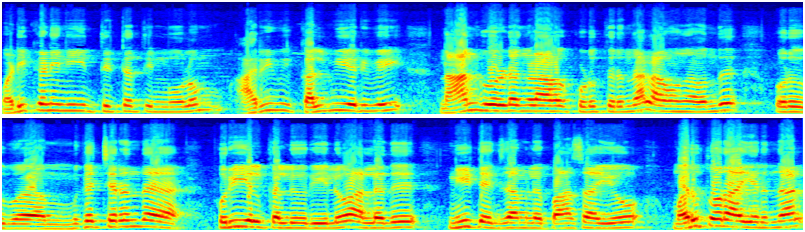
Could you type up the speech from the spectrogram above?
மடிக்கணினி திட்டத்தின் மூலம் அறிவு கல்வி அறிவை நான்கு வருடங்களாக கொடுத்திருந்தால் அவங்க வந்து ஒரு மிகச்சிறந்த பொறியியல் கல்லூரியிலோ அல்லது நீட் எக்ஸாமில் பாஸ் ஆகியோ மருத்துவராக இருந்தால்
